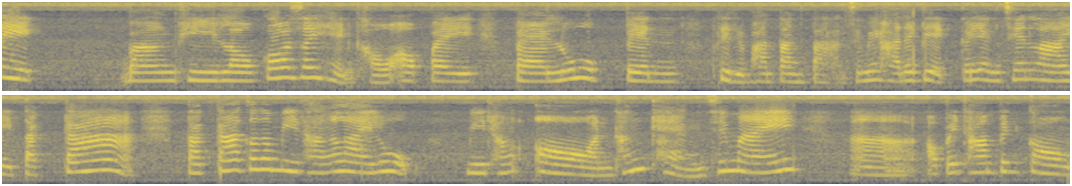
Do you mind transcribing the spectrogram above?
ติก บางทีเราก็จะเห็นเขาเอาไปแปรรูปเป็นผลิตภัณฑ์ต่างๆ ใช่ไหมคะ เด็กๆ ก็อย่างเช่นอะไรตะกร้าตะกร้าก็จะมีทั้งอะไรลูก มีทั้งอ่อนทั้งแข็งใช่ไหมอเอาไปทำเป็นกล่อง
